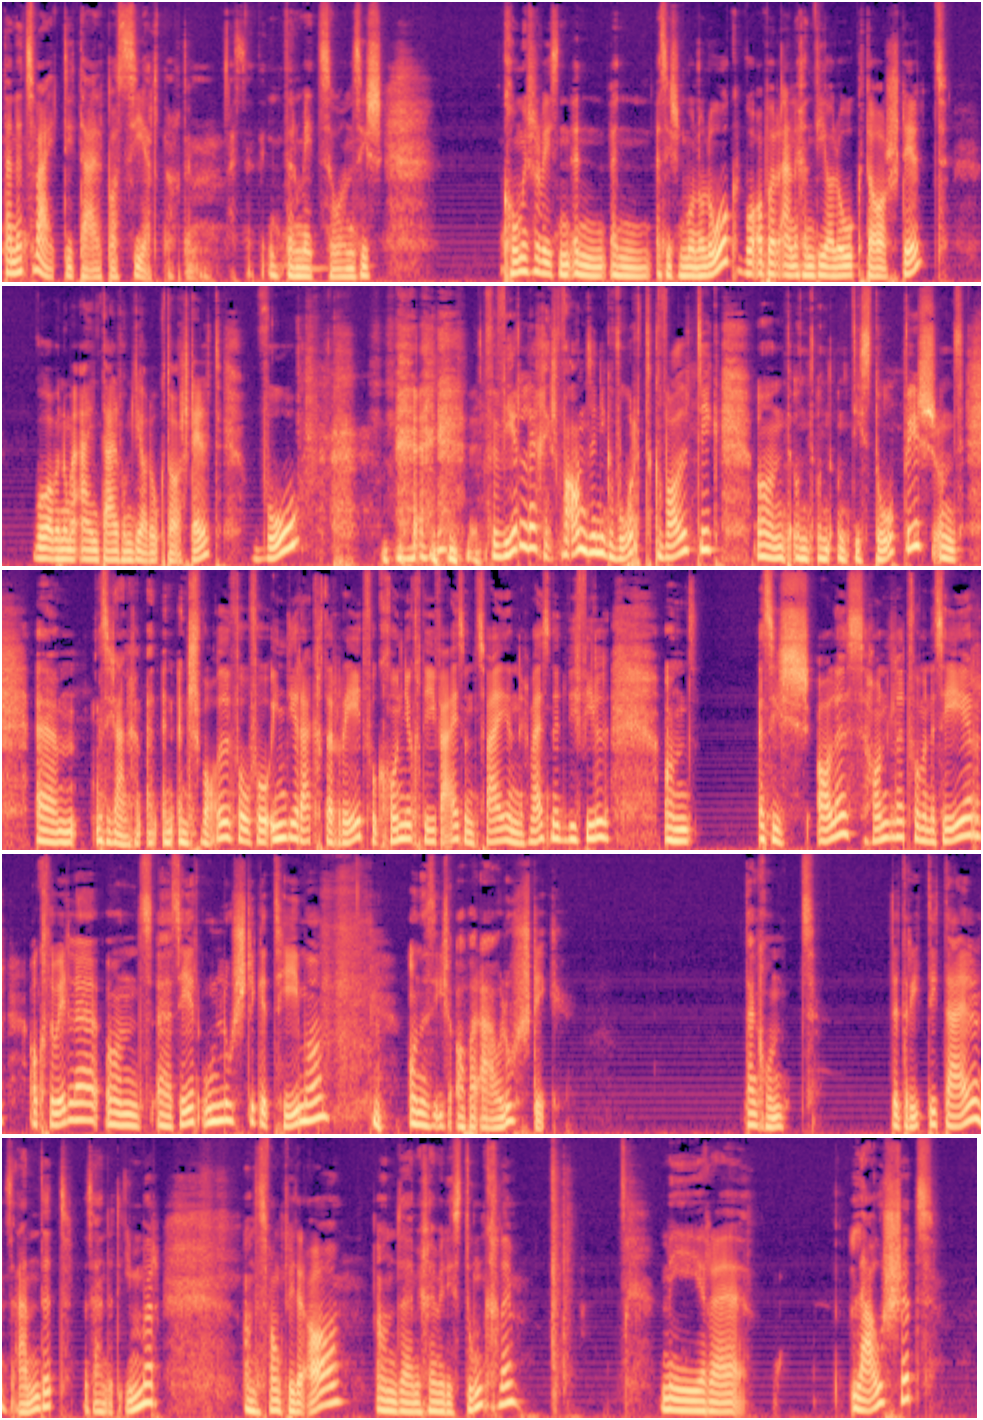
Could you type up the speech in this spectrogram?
dann ein zweiter Teil passiert, nach dem nicht, Intermezzo. Und es ist komischerweise ein, ein, ein, es ist ein Monolog, wo aber eigentlich einen Dialog darstellt, wo aber nur ein Teil vom Dialog darstellt, wo verwirrlich, ist wahnsinnig wortgewaltig und, und, und, und dystopisch und ähm, es ist eigentlich ein, ein, ein Schwall von, von indirekter Rede, von Konjunktiv 1 und 2 und ich weiß nicht wie viel und es ist alles, handelt von einem sehr aktuellen und äh, sehr unlustigen Thema und es ist aber auch lustig. Dann kommt der dritte Teil, es endet, es endet immer und es fängt wieder an und äh, wir kommen ins Dunkle. Wir äh, lauschen,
